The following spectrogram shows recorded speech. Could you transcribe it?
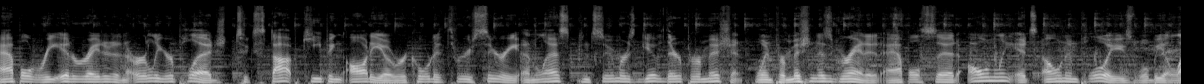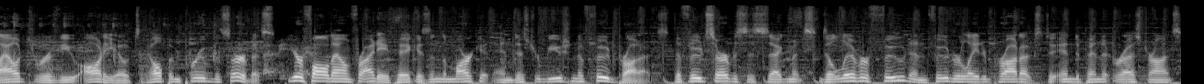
Apple reiterated an earlier pledge to stop keeping audio recorded through Siri unless consumers give their permission. When permission is granted, Apple said only its own employees will be allowed to review audio to help help improve the service. Your Fall Down Friday pick is in the market and distribution of food products. The food services segments deliver food and food related products to independent restaurants,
